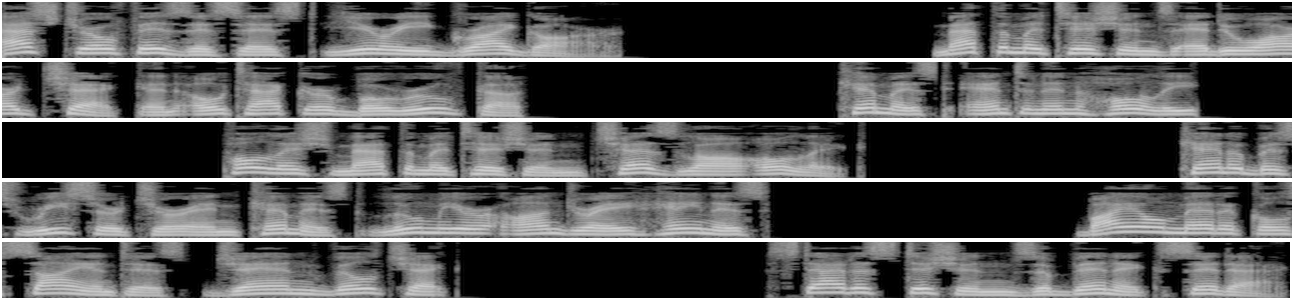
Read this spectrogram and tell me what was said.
Astrophysicist Jiří Grygar Mathematicians Eduard Čech and Otakar Borůvka Chemist Antonin Holý Polish mathematician Czesław Olech Cannabis researcher and chemist Lumír Ondřej Hanuš Biomedical scientist Jan Vilcek Statistician Zbyněk Šidák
